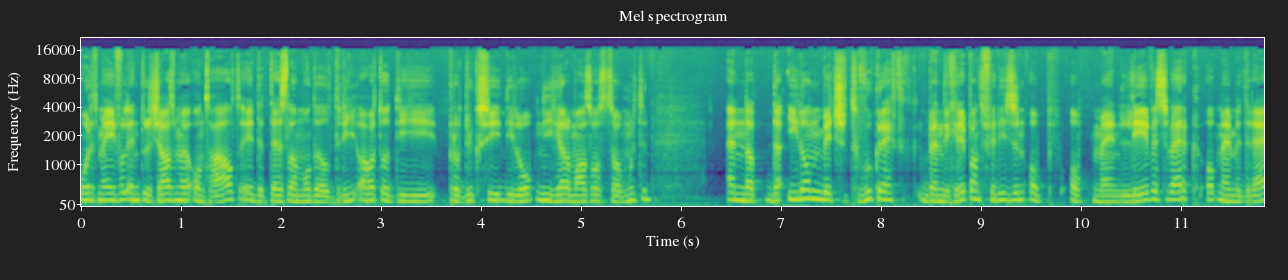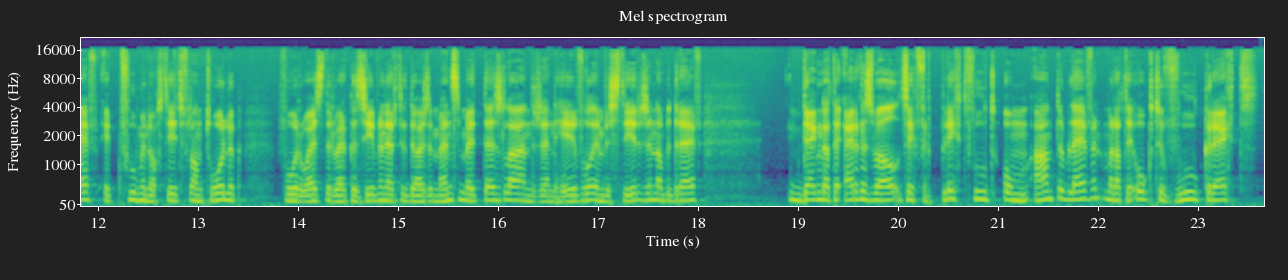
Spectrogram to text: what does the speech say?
wordt met veel enthousiasme onthaald. Eh, De Tesla Model 3 auto, die productie, die loopt niet helemaal zoals het zou moeten. En dat, dat Elon een beetje het gevoel krijgt, ik ben de grip aan het verliezen op, op mijn levenswerk, op mijn bedrijf. Ik voel me nog steeds verantwoordelijk voor West. Er werken 37.000 mensen bij Tesla en er zijn heel veel investeerders in dat bedrijf. Ik denk dat hij ergens wel zich verplicht voelt om aan te blijven, maar dat hij ook het gevoel krijgt,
